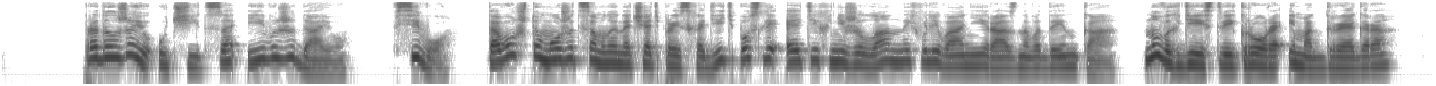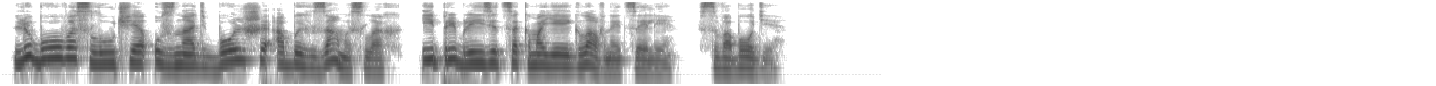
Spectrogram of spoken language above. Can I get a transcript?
Продолжаю учиться и выжидаю. Всего. Того, что может со мной начать происходить после этих нежеланных вливаний разного ДНК. Новых действий Крора и МакГрегора. Любого случая узнать больше об их замыслах и приблизиться к моей главной цели – свободе.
